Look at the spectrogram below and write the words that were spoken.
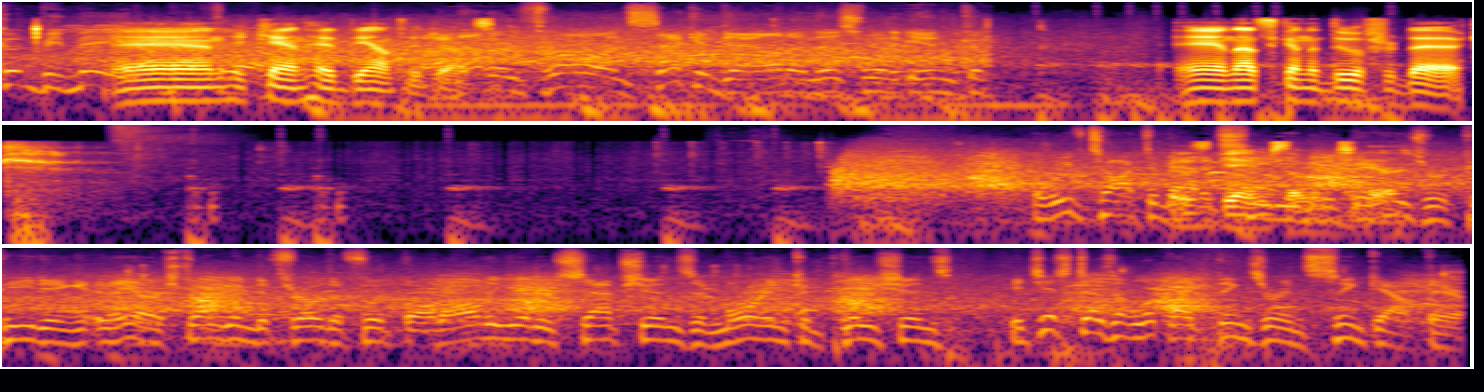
couldn't be made. on that And he can't hit Deontay Johnson. Another throw on second down, and this one incomplete. And that's going to do it for Dak. Well, we've talked about His it, game's CD, over but it today. bears repeating. They are struggling to throw the football. All the interceptions and more incompletions. It just doesn't look like things are in sync out there.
